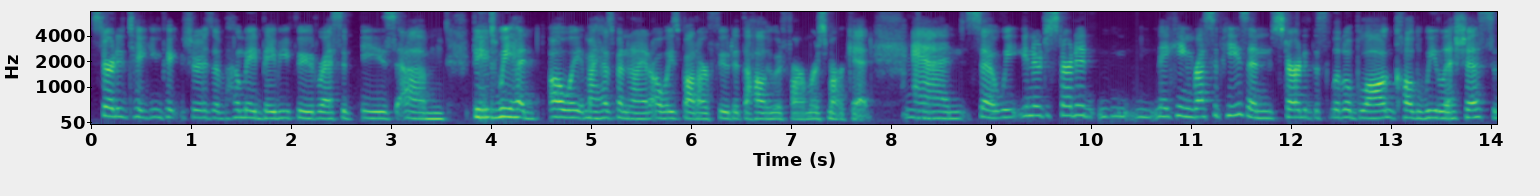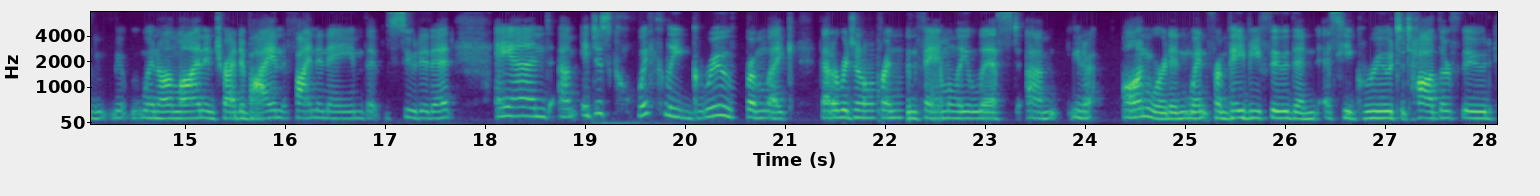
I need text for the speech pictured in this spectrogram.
started taking pictures of homemade baby food recipes um, because we had always my husband and i had always bought our food at the hollywood farmers market mm-hmm. and so we you know just started making recipes and started this little blog called we delicious. And went online and tried to buy and find a name that suited it, and um, it just quickly grew from like that original friends and family list. Um, you know, onward and went from baby food then as he grew to toddler food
